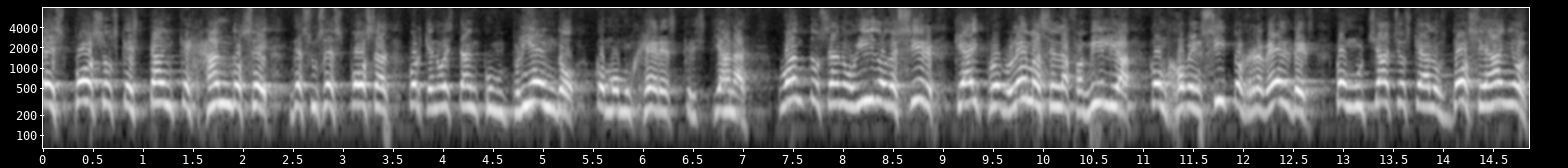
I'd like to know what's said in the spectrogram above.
esposos que están quejándose de sus esposas porque no están cumpliendo como mujeres cristianas. ¿Cuántos han oído decir que hay problemas en la familia con jovencitos rebeldes, con muchachos que a los 12 años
